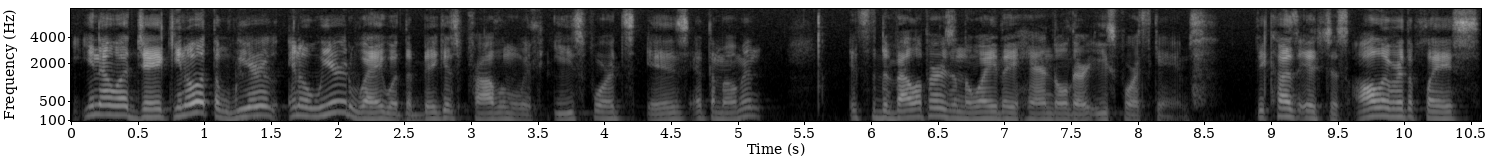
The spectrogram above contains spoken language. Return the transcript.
You know what, Jake? You know what the weird, in a weird way, what the biggest problem with esports is at the moment? It's the developers and the way they handle their esports games. Because it's just all over the place.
